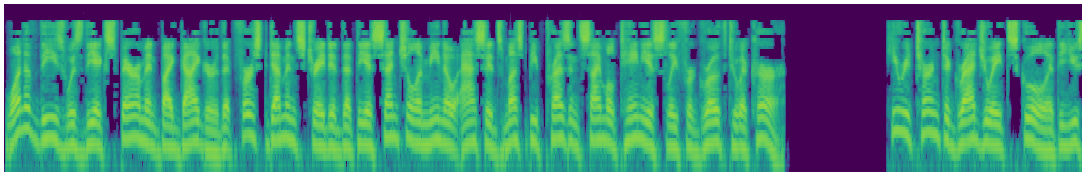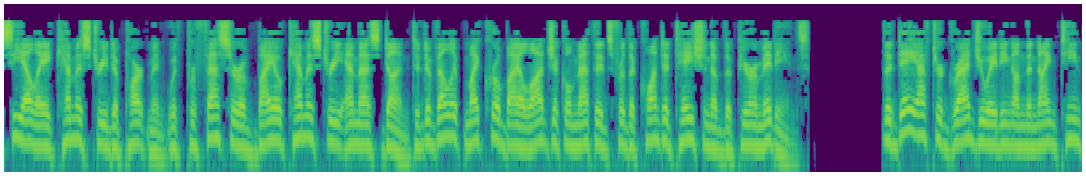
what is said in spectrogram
One of these was the experiment by Geiger that first demonstrated that the essential amino acids must be present simultaneously for growth to occur. He returned to graduate school at the UCLA Chemistry Department with Professor of Biochemistry M. S. Dunn to develop microbiological methods for the quantitation of the pyrimidines. The day after graduating on 19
